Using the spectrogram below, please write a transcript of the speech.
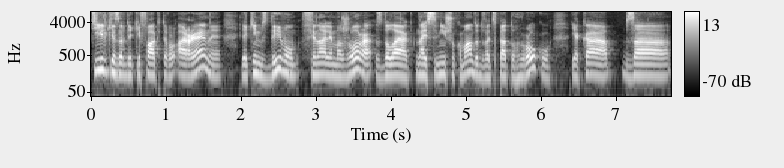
Тільки завдяки фактору арени, якимсь дивом в фіналі мажора здолає найсильнішу команду 25-го року, яка за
